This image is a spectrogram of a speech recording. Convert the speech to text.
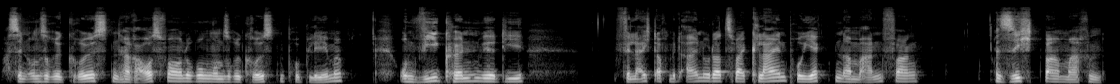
was sind unsere größten Herausforderungen, unsere größten Probleme und wie können wir die vielleicht auch mit ein oder zwei kleinen Projekten am Anfang sichtbar machen,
